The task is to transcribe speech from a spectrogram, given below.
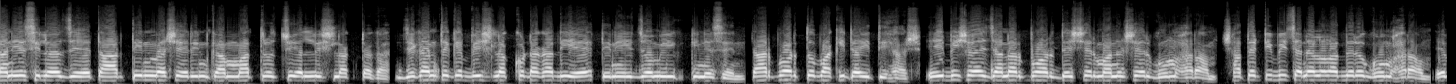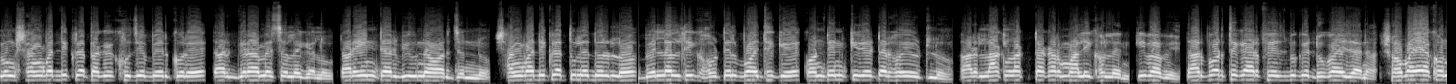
জানিয়েছিল যে তার তিন মাসের ইনকাম মাত্র চুয়াল্লিশ লাখ টাকা, যেখান থেকে বিশ লক্ষ টাকা দিয়ে তিনি জমি কিনেছেন। তারপর তো বাকিটা ইতিহাস। এই বিষয়ে জানার পর দেশের মানুষের ঘুম হারাম। সাথে টিভি চ্যানেলওয়ালাদেরও ঘুম হারাম। এবং সাংবাদিকরা তাকে খুঁজে বের করে তার গ্রামে চলে গেল, তার ইন্টারভিউ নেওয়ার জন্য। সাংবাদিকরা তুলে ধরলো, বেল্লাল ঠিক হোটেল বয় থেকে কন্টেন্ট ক্রিয়েটর হয়ে উঠল। আর লাখ লাখ টাকার মালিক হলেন। কীভাবে? তারপর থেকে আর ফেসবুকে ঢুকাই যায় না। সবাই এখন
